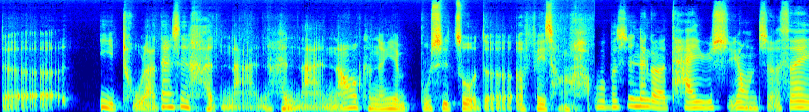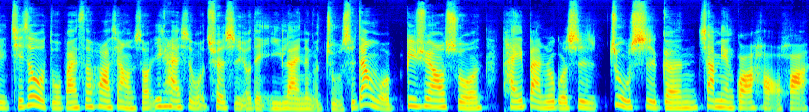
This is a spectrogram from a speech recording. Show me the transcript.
的。意图啦，但是很难很难，然后可能也不是做的非常好。我不是那个台语使用者，所以其实我读白色画像的时候，一开始我确实有点依赖那个注释，但我必须要说，排版如果是注释跟下面挂好的话，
